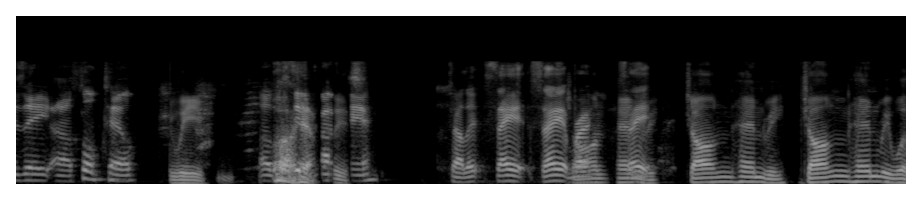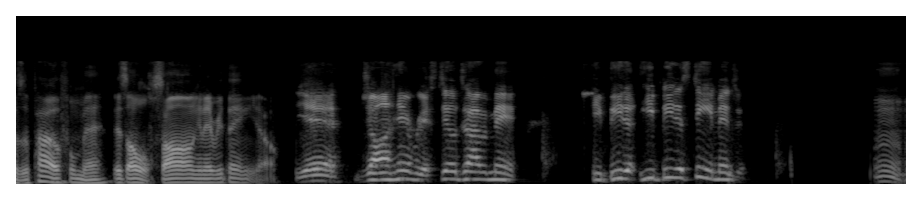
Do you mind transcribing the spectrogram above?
is a uh, folk tale We of Oh, yeah, yeah, please. man. tell it, say it, say it, bro. John Say Henry. it. John Henry. John Henry was a powerful man. This old song and everything, yo. Yeah, John Henry, a still driving man. He beat a he beat a steam engine. Mm,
